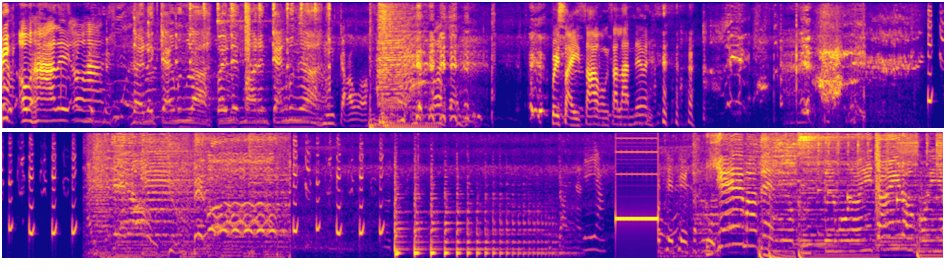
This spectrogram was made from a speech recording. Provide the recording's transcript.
บิ๊กเอาฮาเลยเอาฮาไหนเลยแก๊งมึงล่ะไปเรียกมาทั้งแก๊งมึงอะมึงเก่าเหรอไปใส่ซาวของซาลันได้ไหม 家まで送ってもらいたいの今夜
